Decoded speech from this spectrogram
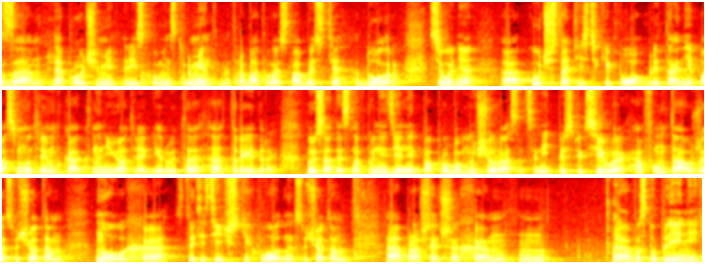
за э, прочими рисковыми инструментами, отрабатывая слабость доллара. Сегодня э, куча статистики по Британии. Посмотрим, как на нее отреагируют трейдеры. Ну и, соответственно, в понедельник попробуем еще раз оценить перспективы фунта уже с учетом новых статистических вводных, с учетом прошедших эм, выступлений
